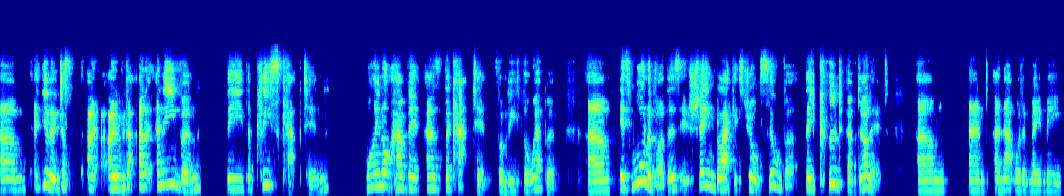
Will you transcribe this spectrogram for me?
Um, you know, just I, I would, and, and even the the police captain. Why not have it as the captain from Lethal Weapon? Um, it's Warner Brothers, it's Shane Black, it's Joel Silver. They could have done it, um, and and that would have made me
